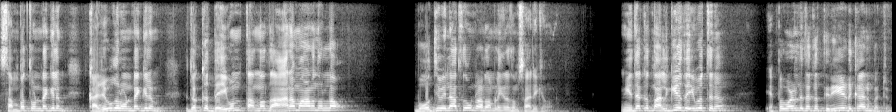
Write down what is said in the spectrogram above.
സമ്പത്തുണ്ടെങ്കിലും കഴിവുകളുണ്ടെങ്കിലും ഇതൊക്കെ ദൈവം തന്ന ദാനമാണെന്നുള്ള ബോധ്യമില്ലാത്തതുകൊണ്ടാണ് നമ്മളിങ്ങനെ സംസാരിക്കുന്നത്. ഇനി ഇതൊക്കെ നൽകിയ ദൈവത്തിന് എപ്പോൾ വേണമെങ്കിലും ഇതൊക്കെ തിരികെ എടുക്കാനും പറ്റും.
